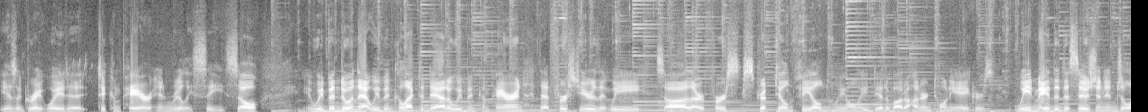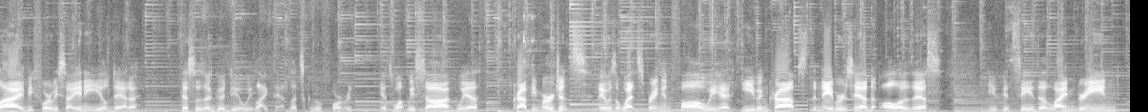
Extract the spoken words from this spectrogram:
is a great way to, to compare and really see. So we've been doing that. We've been collecting data. We've been comparing. That first year that we saw our first strip-tilled field, we only did about 120 acres. We'd made the decision in July before we saw any yield data, this is a good deal. We like that. Let's go forward. It's what we saw with crop emergence. It was a wet spring and fall. We had even crops. The neighbors had all of this. You could see the lime green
